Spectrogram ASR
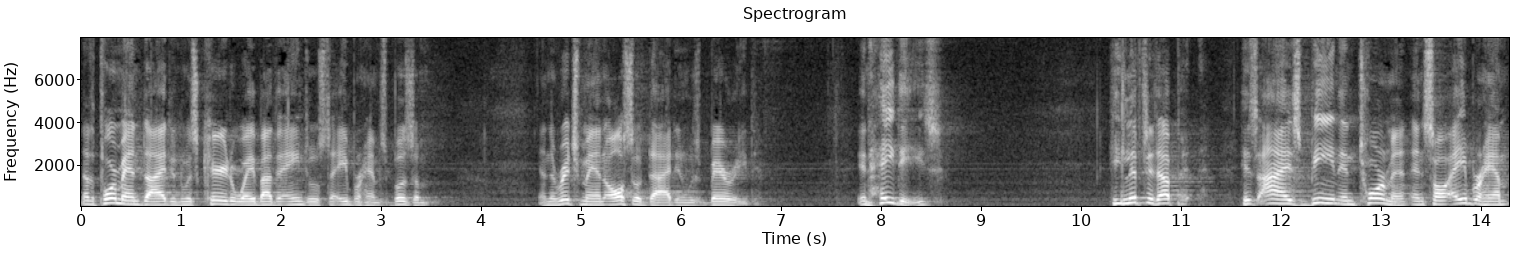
Now the poor man died and was carried away by the angels to Abraham's bosom. And the rich man also died and was buried. In Hades, he lifted up his eyes, being in torment, and saw Abraham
